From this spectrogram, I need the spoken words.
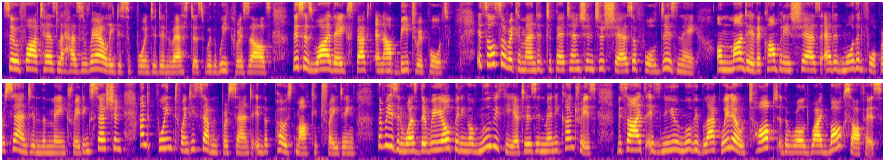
So far, Tesla has rarely disappointed investors with weak results. This is why they expect an upbeat report. It's also recommended to pay attention to shares of Walt Disney. On Monday, the company's shares added more than 4% in the main trading session and 0.27% in the post-market trading. The reason was the reopening of movie theaters in many countries. Besides, its new movie Black Widow topped the worldwide box office.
